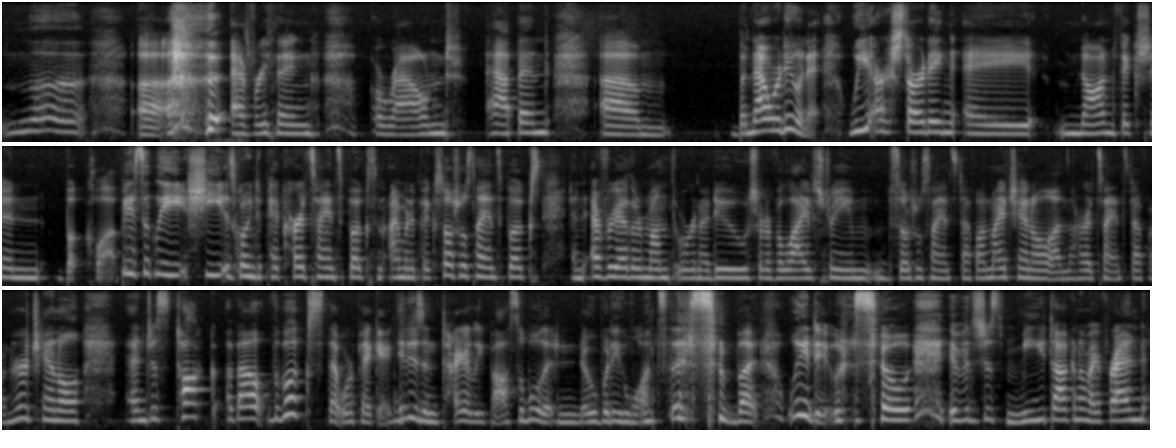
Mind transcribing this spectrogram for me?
uh, everything around happened. Um, but now we're doing it. We are starting a nonfiction book club. Basically, she is going to pick hard science books and I'm going to pick social science books. And every other month, we're going to do sort of a live stream social science stuff on my channel and the hard science stuff on her channel and just talk about the books that we're picking. It is entirely possible that nobody wants this, but we do. So if it's just me talking to my friend,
